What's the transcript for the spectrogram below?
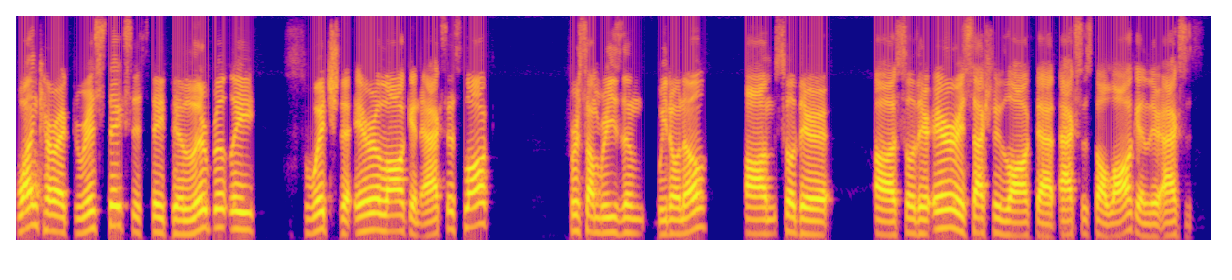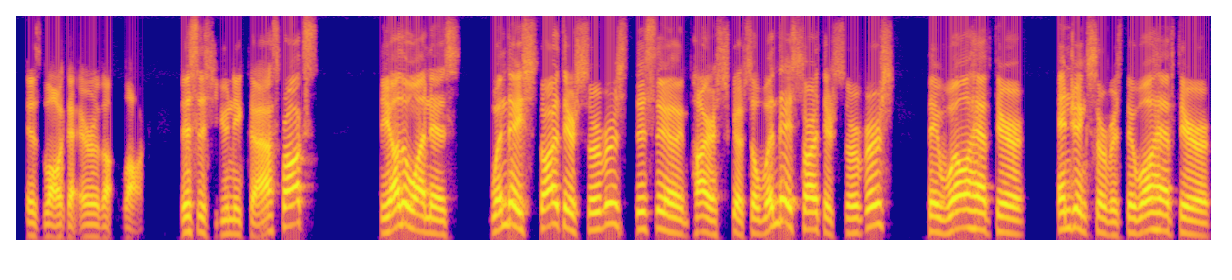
one characteristics is they deliberately switch the error log and access log for some reason we don't know. Um, so their uh, so their error is actually logged at access.log and their access is logged at error.log. This is unique to Asprox. The other one is when they start their servers, this is the entire script. So when they start their servers, they will have their Nginx servers, they will have their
